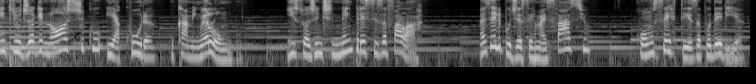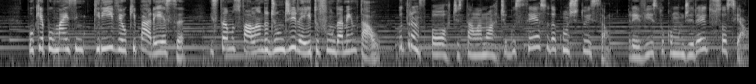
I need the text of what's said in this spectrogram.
Entre o diagnóstico e a cura, o caminho é longo. Isso a gente nem precisa falar. Mas ele podia ser mais fácil? Com certeza poderia. Porque, por mais incrível que pareça, estamos falando de um direito fundamental. O transporte está lá no artigo 6 da Constituição, previsto como um direito social.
